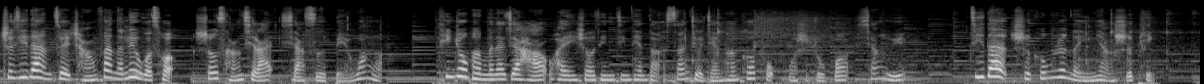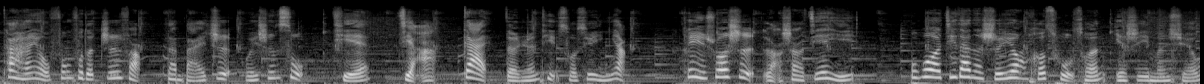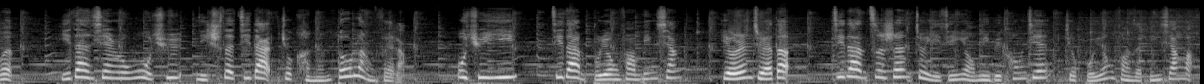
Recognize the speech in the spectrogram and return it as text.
吃鸡蛋最常犯的六个错，收藏起来，下次别忘了。听众朋友们，大家好，欢迎收听今天的三九健康科普，我是主播香鱼。鸡蛋是公认的营养食品，它含有丰富的脂肪、蛋白质、维生素、铁、钾、钙等人体所需营养，可以说是老少皆宜。不过，鸡蛋的食用和储存也是一门学问。一旦陷入误区，你吃的鸡蛋就可能都浪费了。误区一：鸡蛋不用放冰箱。有人觉得鸡蛋自身就已经有密闭空间，就不用放在冰箱了。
